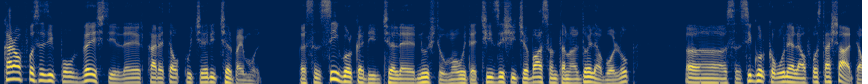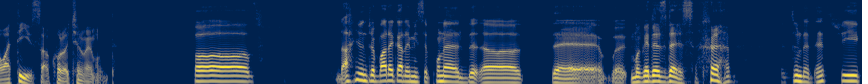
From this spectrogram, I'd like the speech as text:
care au fost, să zic, poveștile care te-au cucerit cel mai mult? Că sunt sigur că din cele, nu știu, mă uite, 50 și ceva sunt în al doilea voluc, uh, sunt sigur că unele au fost așa, te-au atins acolo cel mai mult. Uh, da, e o întrebare care mi se pune de, uh, de... Mă gândesc des. Destul de des și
